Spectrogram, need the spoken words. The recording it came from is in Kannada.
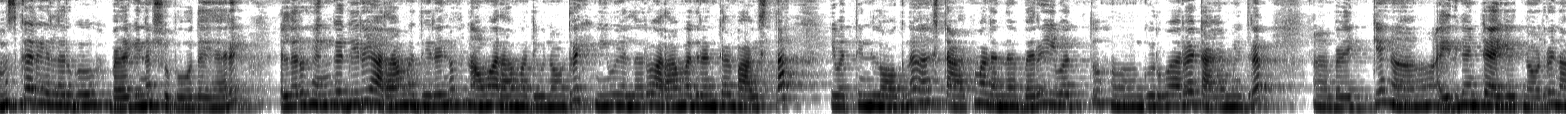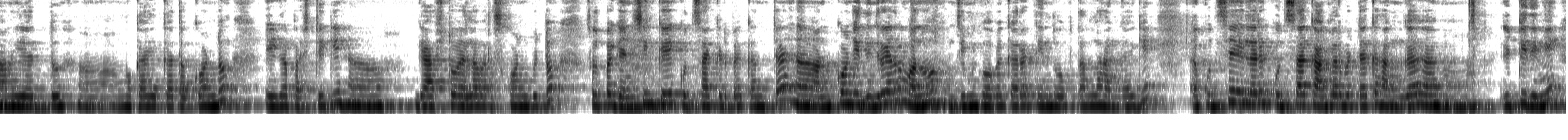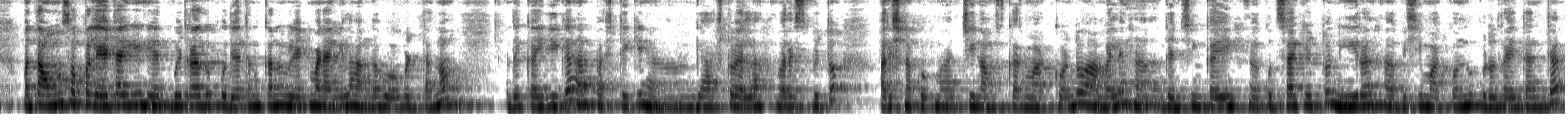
ನಮಸ್ಕಾರ ರೀ ಎಲ್ಲರಿಗೂ. ಬೆಳಗಿನ ಶುಭೋದಯ ರೀ. ಎಲ್ಲರೂ ಹೆಂಗದೀರಿ? ಆರಾಮದಿರೇನು? ನಾವು ಆರಾಮದೀವಿ ನೋಡ್ರಿ. ನೀವು ಎಲ್ಲರೂ ಆರಾಮದಿರಿ ಅಂತೇಳಿ ಭಾವಿಸ್ತಾ ಇವತ್ತಿನ ಲಾಗ್ನ ಸ್ಟಾರ್ಟ್ ಮಾಡೋಣ. ಬರೀ ಇವತ್ತು ಗುರುವಾರ ಟೈಮ್ ಇದ್ರೆ. ಬೆಳಿಗ್ಗೆ ಐದು ಗಂಟೆ ಆಗೈತೆ ನೋಡ್ರಿ. ನಾನು ಎದ್ದು ಮುಖ ಇಕ್ಕ ತಕ್ಕೊಂಡು ಈಗ ಫಸ್ಟಿಗೆ ಗ್ಯಾಸ್ ಸ್ಟವ್ ಎಲ್ಲ ಒರೆಸ್ಕೊಂಡ್ಬಿಟ್ಟು ಸ್ವಲ್ಪ ಗೆಣಸಿನ್ಕಾಯಿ ಕುದ್ಸಾಕಿಡ್ಬೇಕಂತ ಅಂದ್ಕೊಂಡಿದ್ದೀನಿ ರೀ ಅಂದ್ರೆ ಮನು ಜಿಮ್ಮಿಗೆ ಹೋಗ್ಬೇಕಾದ್ರೆ ತಿಂದು ಹೋಗ್ತಾನಲ್ಲ ಹಾಗಾಗಿ ಕುದಿಸೇ ಕುದ್ಸೇ ಇಲ್ಲ ರೀ. ಕುದ್ಸಕ್ಕೆ ಆಗ್ಲಾರ ಬಿಟ್ಟಾಕ ಹಂಗೆ ಇಟ್ಟಿದ್ದೀನಿ. ಮತ್ತು ಅವನು ಸ್ವಲ್ಪ ಲೇಟಾಗಿ ಎದ್ಬಿಟ್ರೆ ಅದು ಕುದಿಯೋ ತನಕನೂ ವೇಟ್ ಮಾಡೋಂಗಿಲ್ಲ, ಹಂಗೆ ಹೋಗ್ಬಿಡ್ತಾನು. ಅದಕ್ಕೆ ಈಗ ಫಸ್ಟಿಗೆ ಗ್ಯಾಸ್ ಸ್ಟವ್ ಎಲ್ಲ ಒರೆಸ್ಬಿಟ್ಟು ಅರಿಶಿನ ಕುಂಕುಮ ಹಚ್ಚಿ ನಮಸ್ಕಾರ ಮಾಡಿಕೊಂಡು ಆಮೇಲೆ ಗೆಣಸಿನ್ಕಾಯಿ ಕುದ್ಸಾಕಿಟ್ಟು ನೀರು ಬಿಸಿ ಮಾಡಿಕೊಂಡು ಕುಡಿದ್ರಾಯ್ತಂತೆ.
